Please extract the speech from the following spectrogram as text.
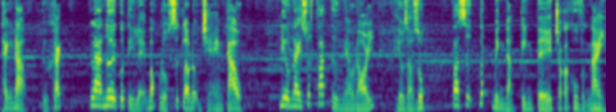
Thanh Đảo, Từ Khách là nơi có tỷ lệ bóc lột sức lao động trẻ em cao. Điều này xuất phát từ nghèo đói, thiếu giáo dục và sự bất bình đẳng kinh tế cho các khu vực này.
